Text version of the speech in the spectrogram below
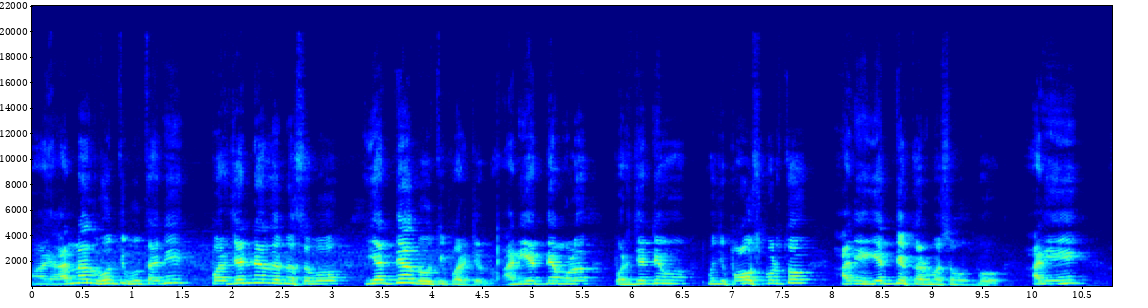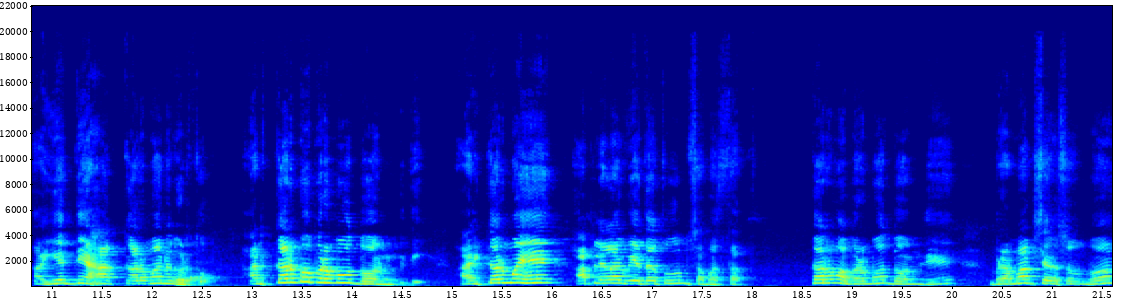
आहे अन्नात भोवती आणि पर्जन्याजन्य संभव यज्ञात होती पर्जन्य आणि यज्ञामुळं पर्जन्य म्हणजे पाऊस पडतो आणि यज्ञ कर्म समुद्भव. आणि यज्ञ हा कर्मानं घडतो. आणि कर्म ब्रह्मोद्भवनिधी. आणि कर्म हे आपल्याला वेदातून समजतात. कर्म ब्रह्मोद्भवमध्ये ब्रह्माक्षर संभव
